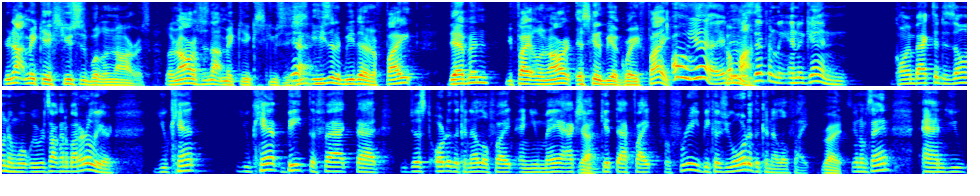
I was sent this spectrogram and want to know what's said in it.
You're not making excuses with Linares. Linares is not making excuses. Yeah. He's, he's going to be there to fight. Devin, you fight Linares, it's going to be a great fight. Oh yeah, it Come is on. definitely. And again, going back to the zone and what we were talking about earlier, you can't you can't beat the fact that you just ordered the Canelo fight and you may actually Yeah. get that fight for free because you ordered the Canelo fight. Right. See what I'm saying? And you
